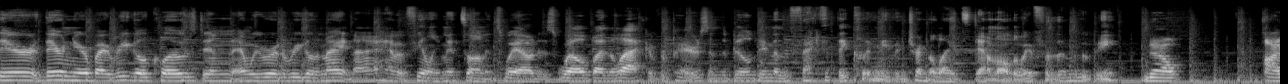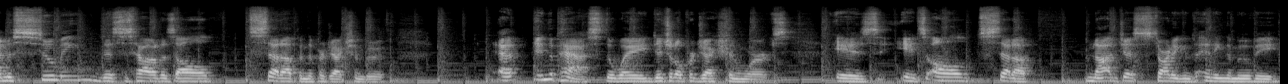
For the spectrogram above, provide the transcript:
their their nearby Regal closed, and, and we were at a Regal tonight, and I have a feeling it's on its way out as well by the lack of repairs in the building and the fact that they couldn't even turn the lights down all the way for the movie. Now, I'm assuming this is how it is all set up in the projection booth. At, in the past, the way digital projection works is it's all set up not just starting and ending the movie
